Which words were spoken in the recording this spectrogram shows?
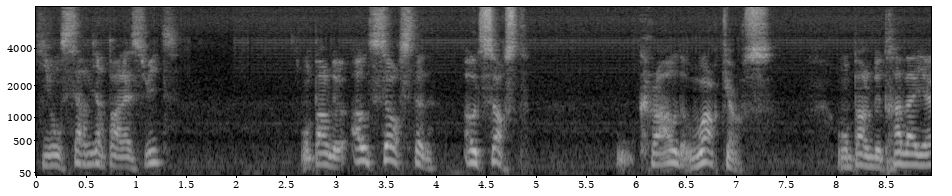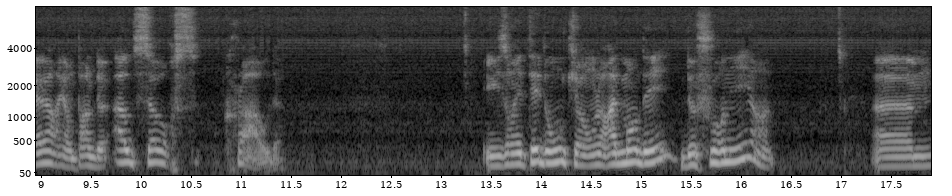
qui vont servir par la suite. On parle de outsourced, outsourced crowd workers. On parle de travailleurs et on parle de outsourced crowd. ils ont été donc, on leur a demandé de fournir euh,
